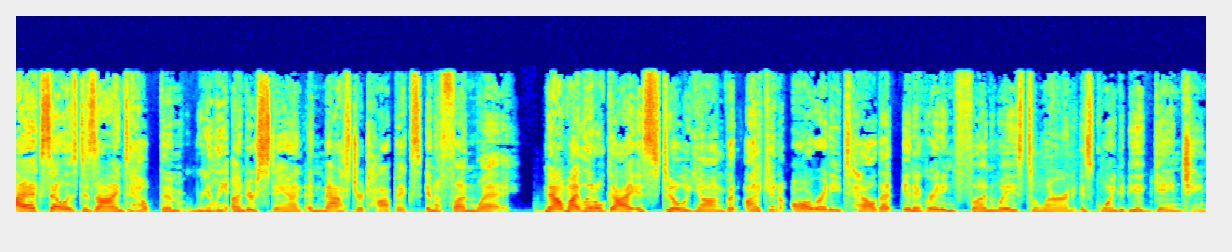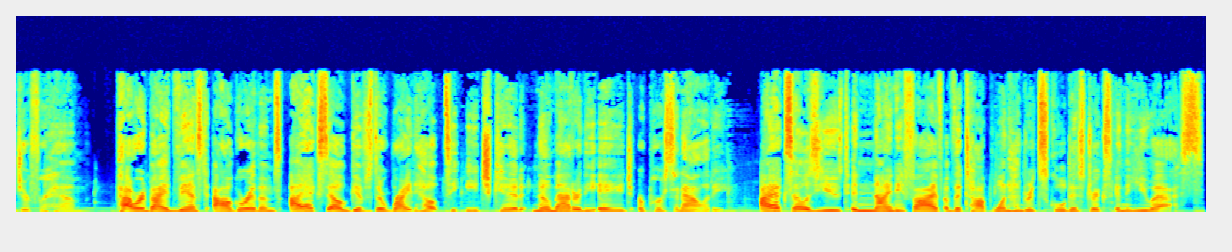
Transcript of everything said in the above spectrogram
IXL is designed to help them really understand and master topics in a fun way. Now, my little guy is still young, but I can already tell that integrating fun ways to learn is going to be a game changer for him. Powered by advanced algorithms, IXL gives the right help to each kid, no matter the age or personality. IXL is used in 95 of the top 100 school districts in the U.S.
